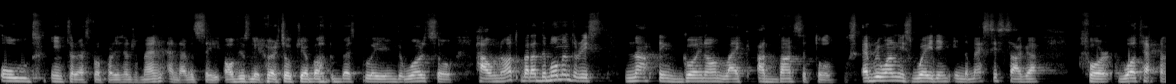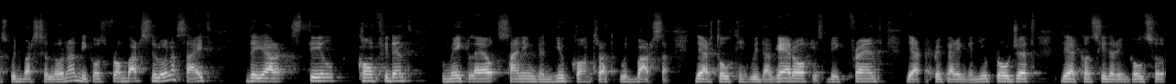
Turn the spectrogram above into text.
old interest for Paris Saint Germain, and I would say obviously we're talking about the best player in the world, so how not? But at the moment there is nothing going on like advanced talks. Everyone is waiting in the Messi saga for what happens with Barcelona because from Barcelona side they are still confident to make Leo signing a new contract with Barca. They are talking with Agüero, his big friend. They are preparing a new project. They are considering also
